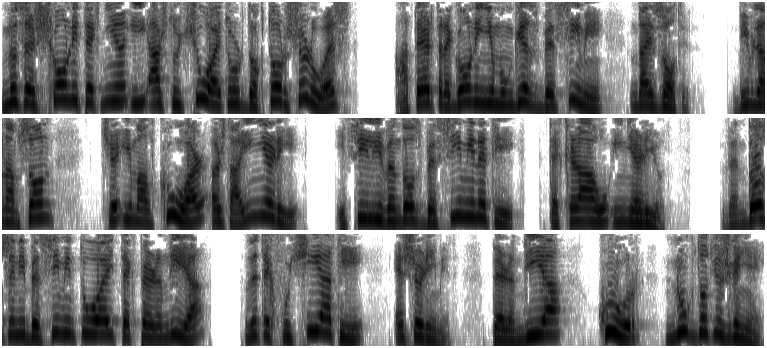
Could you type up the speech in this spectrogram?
Nëse shkoni tek një i ashtuquajtur doktor shërues, atëherë tregoni një mungesë besimi ndaj Zotit. Bibla na mëson që i mallkuar është ai njeri i cili vendos besimin e tij te krahu i njeriut. Vendoseni besimin tuaj tek Perëndia dhe tek fuqia e tij e shërimit. Perëndia kurrë nuk do t'ju zhgënjej.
